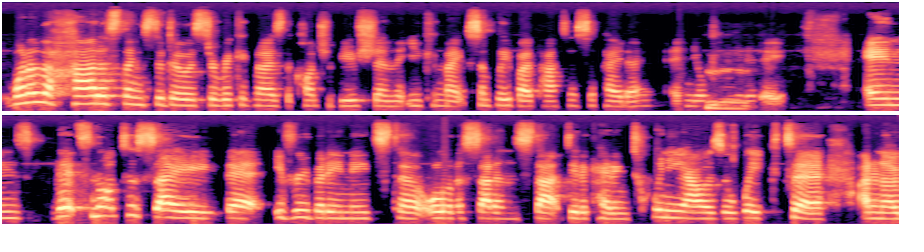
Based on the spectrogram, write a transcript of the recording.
one of the hardest things to do is to recognize the contribution that you can make simply by participating in your mm-hmm. community. And that's not to say that everybody needs to all of a sudden start dedicating 20 hours a week to, I don't know,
